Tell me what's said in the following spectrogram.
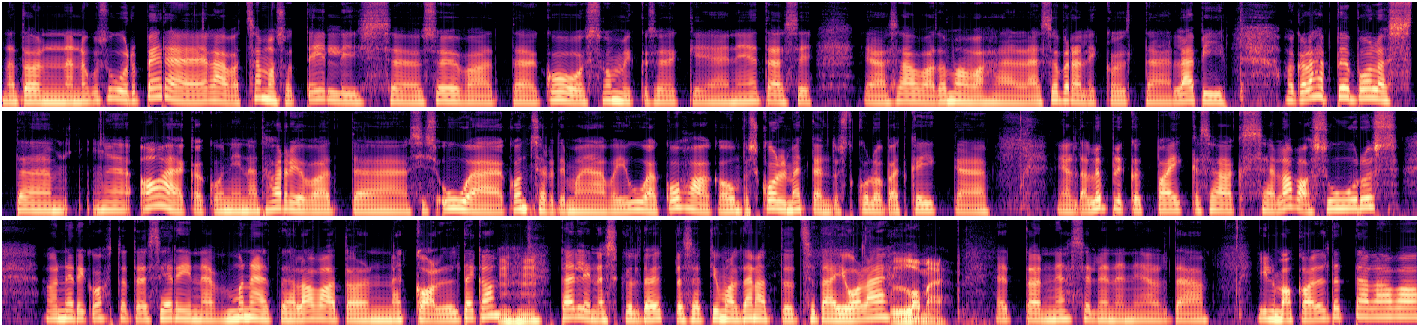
Nad on nagu suur pere, elavad samas hotellis, söövad koos hommikusööki ja nii edasi ja saavad omavahel sõbralikult läbi. aga läheb tõepoolest aega, kuni nad harjuvad siis uue kontserdimaja või uue kohaga, umbes kolm etendust kulub, et kõik nii-öelda lõplikult paika saaks. lava suurus on eri kohtades erinev, mõned lavad on kaldega mm. -hmm. Tallinnas küll ta ütles, et jumal tänatud, seda ei ole. lame. et on jah, selline nii-öelda ilma kaldeta lava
